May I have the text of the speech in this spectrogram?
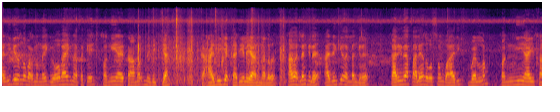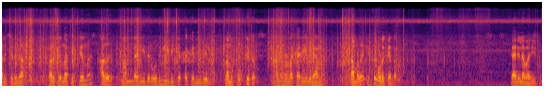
അഴുകിയതെന്ന് പറഞ്ഞിട്ടുണ്ടെങ്കിൽ ഗ്രോ ബാഗിനകത്തൊക്കെ ഭംഗിയായിട്ട് അമർന്നിരിക്കാൻ അഴുകിയ കരിയിലയാണ് നല്ലത്. അതല്ലെങ്കിൽ അഴുകിയതല്ലെങ്കിൽ കരിയില തലേ ദിവസം വാരി വെള്ളം ഭംഗിയായി തളിച്ചിടുക. തളിച്ചു വന്നാൽ പിറ്റേന്ന് അത് നല്ല രീതിയിൽ ഒതുങ്ങിയിരിക്കത്തക്ക രീതിയിൽ നമുക്ക് കിട്ടും. അങ്ങനെയുള്ള കരിയിലയാണ് നമ്മൾ ഇട്ട് കൊടുക്കേണ്ടത്. കരിയില വാരി ഇട്ടു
